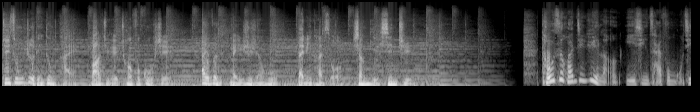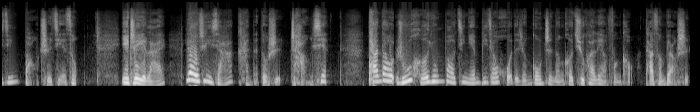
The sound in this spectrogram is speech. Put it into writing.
追踪热点动态，挖掘创富故事。爱问每日人物带您探索商业新知。投资环境遇冷，宜信财富母基金保持节奏。一直以来，廖俊霞看的都是长线。谈到如何拥抱今年比较火的人工智能和区块链风口，他曾表示，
